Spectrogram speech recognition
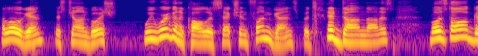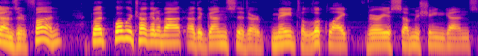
Hello again, this is John Bush. We were going to call this section Fun Guns, but it dawned on us most all guns are fun. But what we're talking about are the guns that are made to look like various submachine guns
